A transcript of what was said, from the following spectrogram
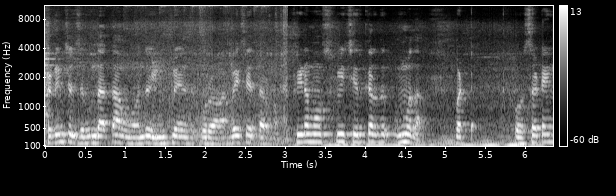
க்ரெடென்ஷியல்ஸ் இருந்தால் தான் அவங்க வந்து இன்ஃப்ளூயன்ஸ் ஒரு அட்வைஸே தரணும். ஃப்ரீடம் ஆஃப் ஸ்பீச் இருக்கிறது உண்மை தான் பட் ஒரு சர்டன்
